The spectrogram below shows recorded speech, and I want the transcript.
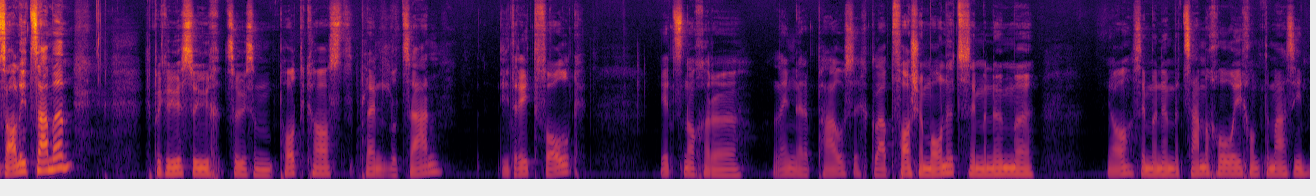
Salut zusammen. Ich begrüße euch zu unserem Podcast Planet Luzern. Die dritte Folge. Jetzt nach einer längeren Pause, ich glaube fast einen Monat, sind wir nicht mehr, ja, sind wir nicht mehr zusammengekommen, ich und der Messi,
